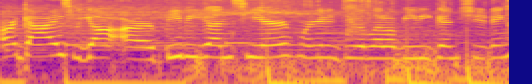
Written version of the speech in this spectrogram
Alright guys, we got our BB guns here. We're gonna do a little BB gun shooting.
